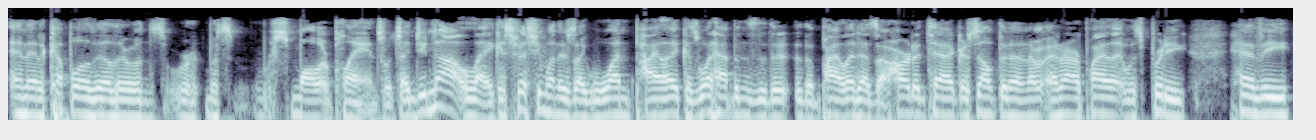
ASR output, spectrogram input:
And then a couple of the other ones were, was, were smaller planes, which I do not like, especially when there's like one pilot. Because what happens if the, the pilot has a heart attack or something, and, and our pilot was pretty heavy,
